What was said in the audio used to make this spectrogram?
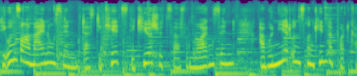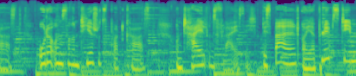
die unserer Meinung sind, dass die Kids die Tierschützer von morgen sind, abonniert unseren Kinderpodcast oder unseren Tierschutzpodcast und teilt uns fleißig. Bis bald, euer Plüms-Team.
